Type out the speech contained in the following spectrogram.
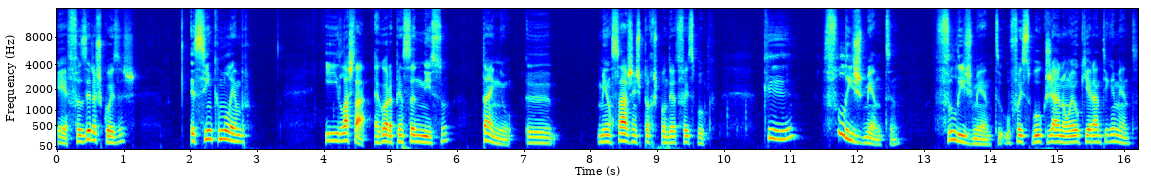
é fazer as coisas assim que me lembro. E lá está, agora pensando nisso, tenho uh, mensagens para responder de Facebook que, felizmente, felizmente, o Facebook já não é o que era antigamente.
